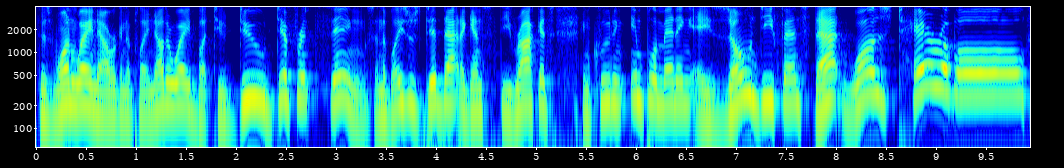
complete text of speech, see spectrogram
this one way, now we're going to play another way, but to do different things. And the Blazers did that against the Rockets, including implementing a zone defense that was terrible.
